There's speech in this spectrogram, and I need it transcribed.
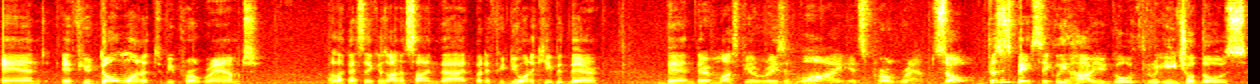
and if you don't want it to be programmed, like I said, you can unassign that. But if you do want to keep it there, then there must be a reason why it's programmed. So this is basically how you go through each of those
